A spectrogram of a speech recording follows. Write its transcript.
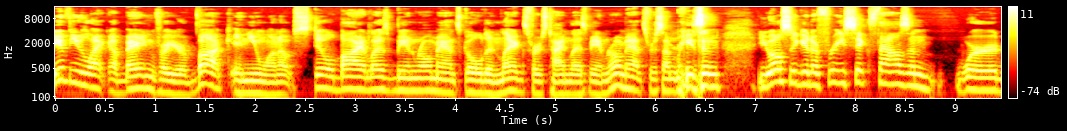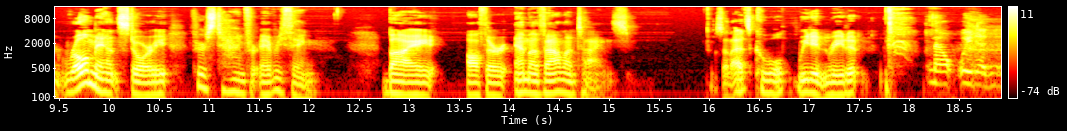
if you like a bang for your buck and you want to still buy lesbian romance golden legs first time lesbian romance for some reason, you also get a free 6,000 word romance story first time for everything by author Emma Valentines. So that's cool. We didn't read it. No, we didn't.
